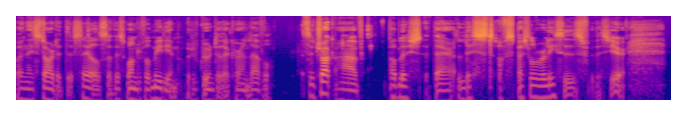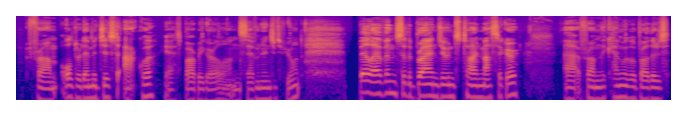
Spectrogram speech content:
when they started that sales of this wonderful medium would have grown to their current level? So, Truck have published their list of special releases for this year from Altered Images to Aqua, yes, Barbie Girl on 7 inch if you want. Bill Evans to the Brian Jonestown Massacre. Uh, from the Chemical Brothers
